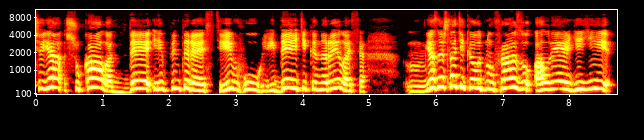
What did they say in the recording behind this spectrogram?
що я шукала, де і в Пінтересті, і в Гуглі, і де я тільки не рилася, я знайшла тільки одну фразу, але її,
